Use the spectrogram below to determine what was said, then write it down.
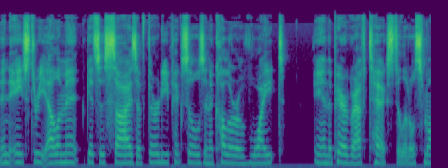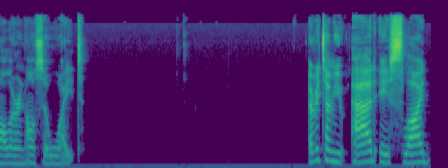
An H3 element gets a size of 30 pixels and a color of white. And the paragraph text a little smaller and also white. Every time you add a slide,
